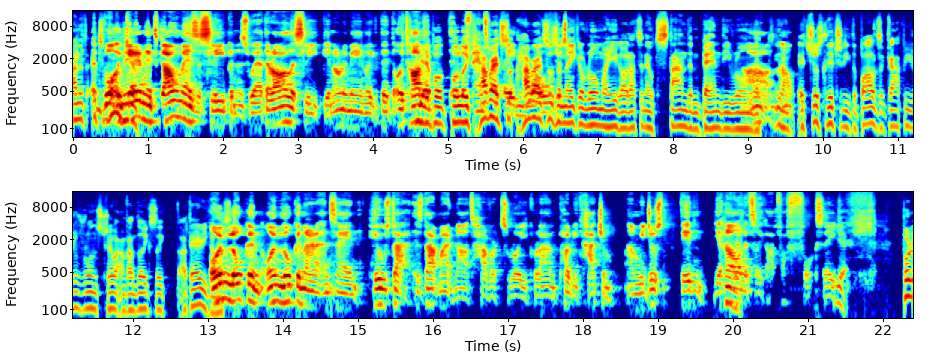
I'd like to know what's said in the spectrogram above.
And it, it's one again, it's Gomez asleep and as well. They're all asleep. You know what I mean? Like the, I thought. Yeah, but but like Havertz, Havertz doesn't just- make a run where you go, that's an outstanding bendy run. Ah, that, you know, it's just literally the ball's a gap. He just runs through it, and Van Dijk's like, oh, there you go. I'm looking, I'm looking at it and saying, "Who's that? Is that Martin? No, it's Havertz, right? Grand, probably catch him." And we just didn't, you know. And it's like, oh, for fuck's sake! Yeah. But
